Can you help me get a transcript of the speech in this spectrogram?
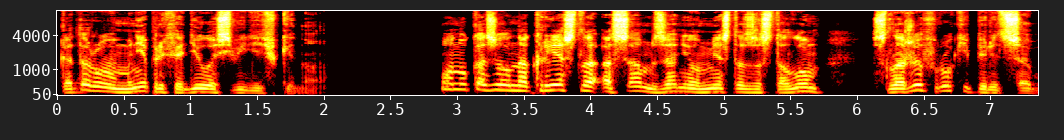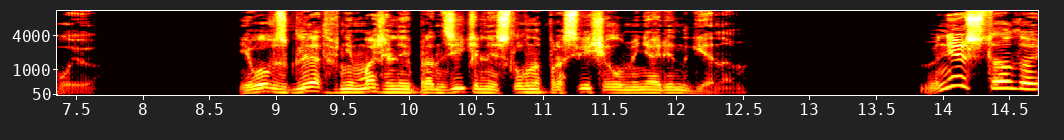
которого мне приходилось видеть в кино. Он указал на кресло, а сам занял место за столом, сложив руки перед собою. Его взгляд, внимательный и пронзительный, словно просвечивал меня рентгеном. «Мне стало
